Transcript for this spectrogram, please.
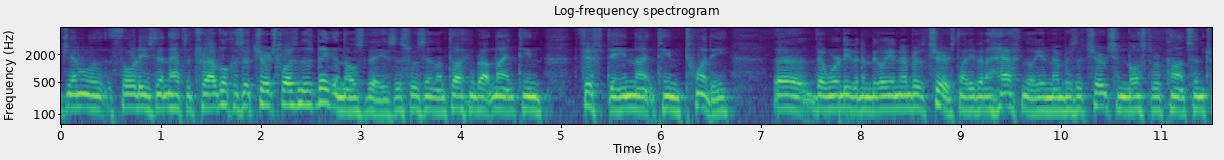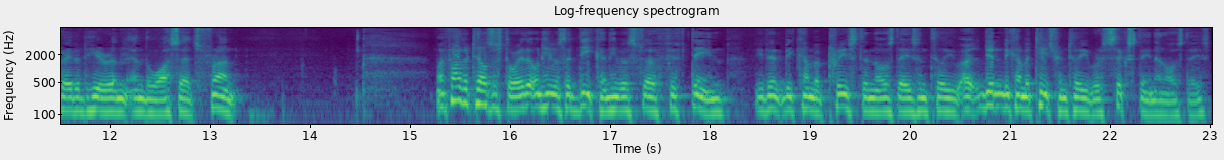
general authorities didn't have to travel because the church wasn't as big in those days. This was in, I'm talking about 1915, 1920. Uh, there weren't even a million members of the church, not even a half million members of the church, and most were concentrated here in, in the Wasatch Front. My father tells a story that when he was a deacon, he was uh, 15. You didn't become a priest in those days until you uh, didn't become a teacher until you were 16 in those days.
